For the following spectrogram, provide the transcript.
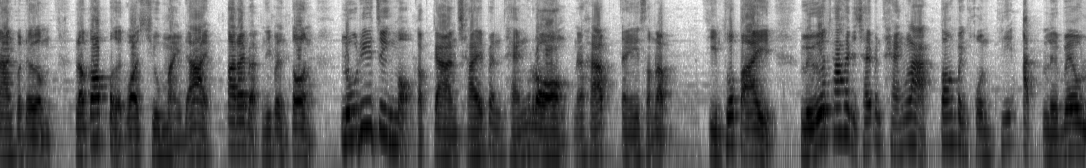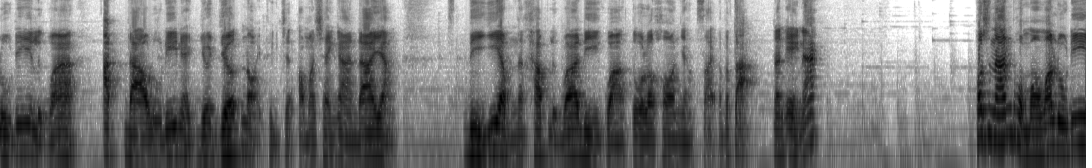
นานกว่าเดิม แล้วก็เปิดวอยชิลใหม่ได้ อะไรแบบนี้เป็นต้นลูดี้จึงเหมาะกับการใช้เป็นแท้งรองนะครับในสำหรับทีมทั่วไป หรือถ้าใครจะใช้เป็นแท้งหลักต้องเป็นคนที่อัดเลเวลลูดี้หรือว่าอัดดาวลูดี้เนี่ยเยอะๆหน่อยถึงจะเอามาใช้งานได้อย่าง ดีเยี่ยมนะครับ หรือว่าดีกว่าตัวละครอย่างสายอมตะนั่นเองนะ เพราะฉะนั้นผมมองว่าลูดี้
